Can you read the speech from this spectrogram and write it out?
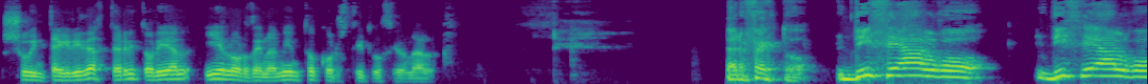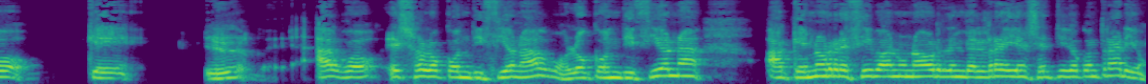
su integridad territorial y el ordenamiento constitucional. Perfecto. Dice algo dice algo que algo, eso lo condiciona algo, lo condiciona a que no reciban una orden del rey en sentido contrario.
